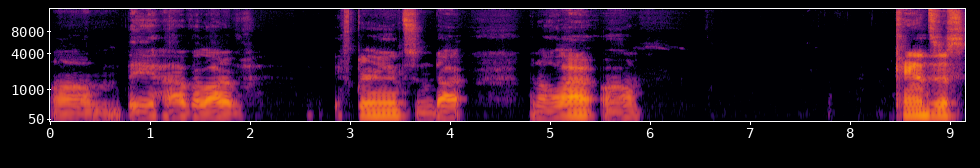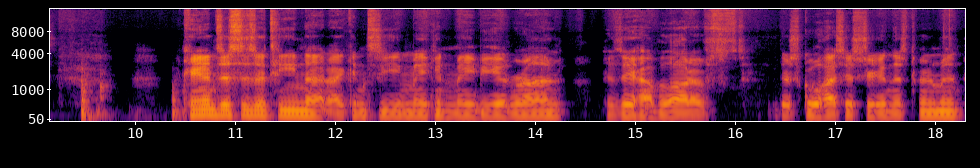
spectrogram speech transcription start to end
Um, they have a lot of experience and that and all that. Um, Kansas. Kansas is a team that I can see making maybe a run because they have a lot of their school has history in this tournament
